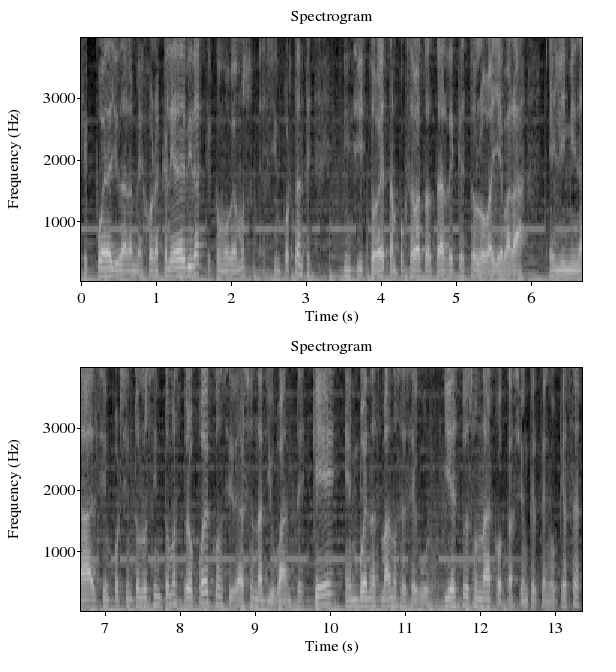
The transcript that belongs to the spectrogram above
que puede ayudar a mejorar calidad de vida, que como vemos es importante. Insisto, ¿eh? tampoco se va a tratar de que esto lo va a llevar a eliminar al 100% los síntomas, pero puede considerarse un adyuvante que en buenas manos es seguro. Y esto es una acotación que tengo que hacer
